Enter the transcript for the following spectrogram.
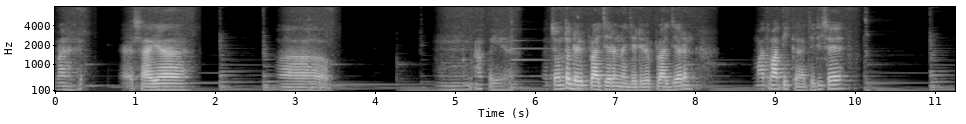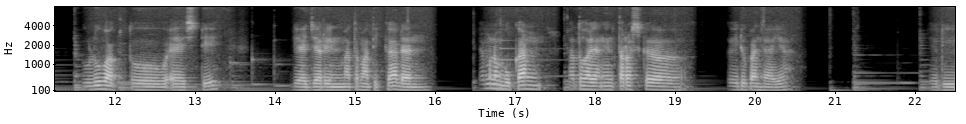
pernah saya uh, hmm, apa ya? Contoh dari pelajaran aja dari pelajaran matematika. Jadi saya dulu waktu SD diajarin matematika dan saya menemukan satu hal yang interest ke kehidupan saya. Jadi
